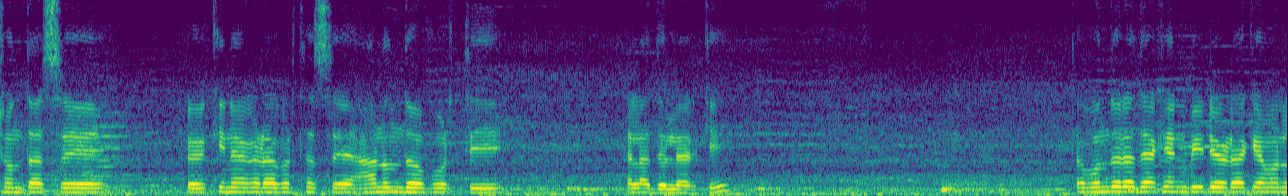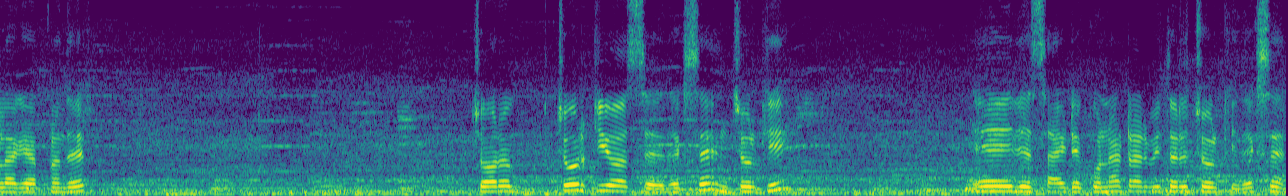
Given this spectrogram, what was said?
শুনতেছে কেউ কেনাকাটা করতেছে, আনন্দ ফুর্তি, খেলাধুলা আর কি। তো বন্ধুরা দেখেন ভিডিওটা কেমন লাগে আপনাদের? চরক, চরকিও আছে, দেখছেন? চরকি? এই যে সাইডে কোনাটার ভিতরে চরকি, দেখছেন?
